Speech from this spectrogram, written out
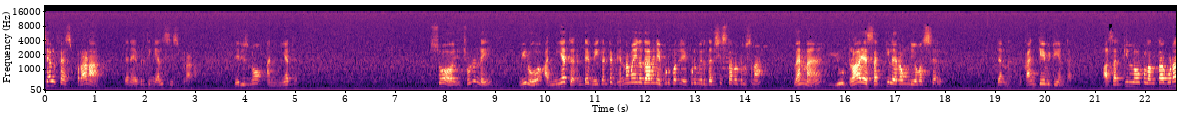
myself as prana then everything else is prana there is no anyat so చూడండి మీరు అన్యత్ అంటే మీకంటే భిన్నమైన దానిని ఎప్పుడు ఎప్పుడు మీరు దర్శిస్తారో తెలుసిన? When you draw a circle around yourself then concavity అంటారు. ఆ సర్కిల్ లోపలంతా కూడా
